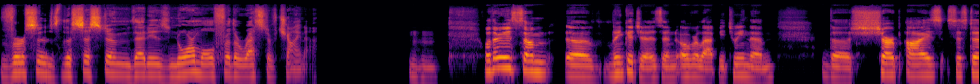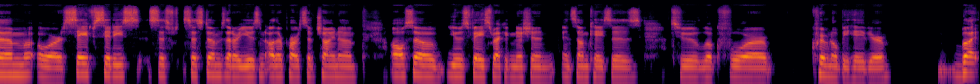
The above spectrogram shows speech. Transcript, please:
versus the system that is normal for the rest of China? Mm-hmm. Well, there is some uh, linkages and overlap between them. The sharp eyes system or safe cities systems that are used in other parts of China also use face recognition in some cases to look for criminal behavior but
